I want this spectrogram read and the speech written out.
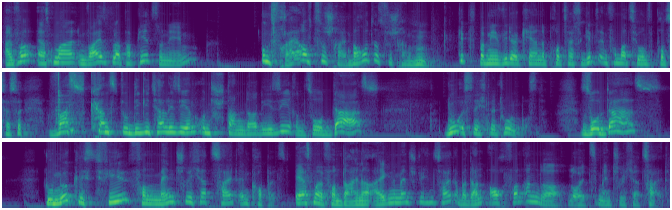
einfach erstmal ein weißes Blatt Papier zu nehmen und frei aufzuschreiben, mal runterzuschreiben. Hm, gibt es bei mir wiederkehrende Prozesse, gibt es Informationsprozesse? Was kannst du digitalisieren und standardisieren, sodass du es nicht mehr tun musst? Sodass du möglichst viel von menschlicher Zeit entkoppelst. Erstmal von deiner eigenen menschlichen Zeit, aber dann auch von anderer Leuts menschlicher Zeit.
